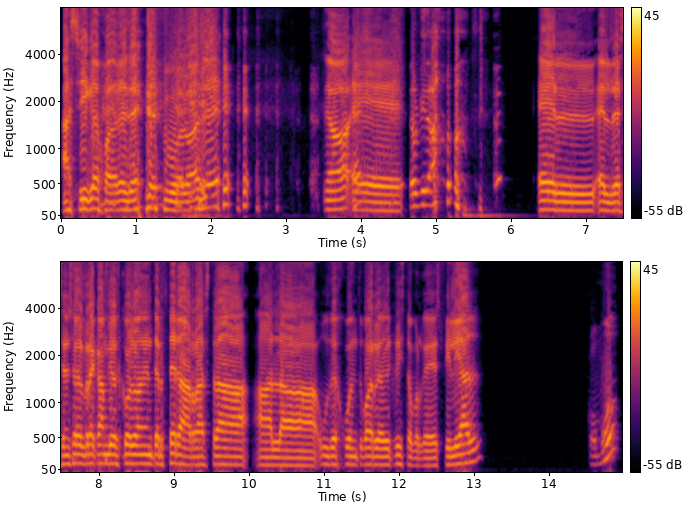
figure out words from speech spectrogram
así que jugadores de fútbol base. No, eh, Te he olvidado. El, el descenso del recambio Colón en tercera arrastra a la U de Juventud Barrio del Cristo porque es filial. ¿Cómo?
